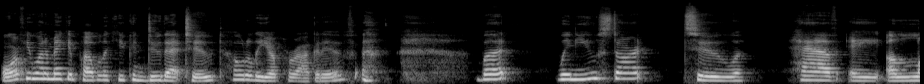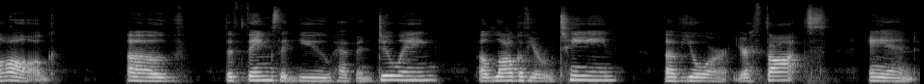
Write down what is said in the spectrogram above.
Or if you want to make it public, you can do that too. Totally your prerogative. but when you start to have a, a log of the things that you have been doing, a log of your routine, of your your thoughts and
